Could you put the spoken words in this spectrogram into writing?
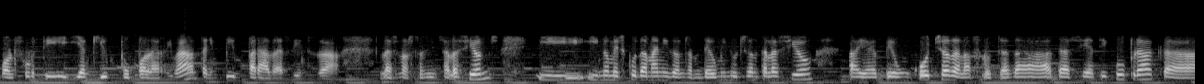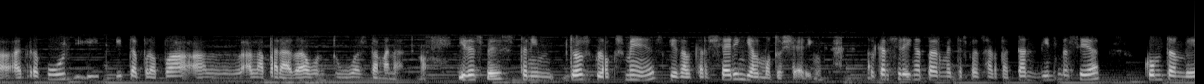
vol sortir i en quin punt vol arribar. Tenim 20 parades dins de les nostres instal·lacions i, i només que ho demani doncs, amb 10 minuts d'antelació eh, ve un cotxe de la flota de, de Seat i Cupra que et recull i, i t'apropa a la parada on tu has demanat. No? I després tenim dos blocs més, que és el car sharing i el motosharing. El car sharing et permet desplaçar-te tant dins de SEAT com també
